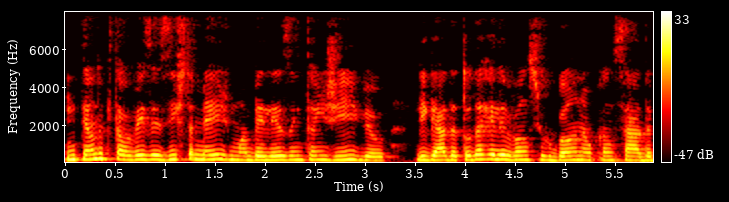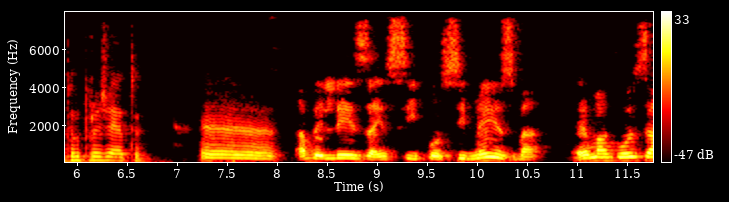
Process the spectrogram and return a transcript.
entendo que talvez exista mesmo uma beleza intangível ligada a toda a relevância urbana alcançada pelo projeto. É, a beleza em si, por si mesma, é uma coisa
